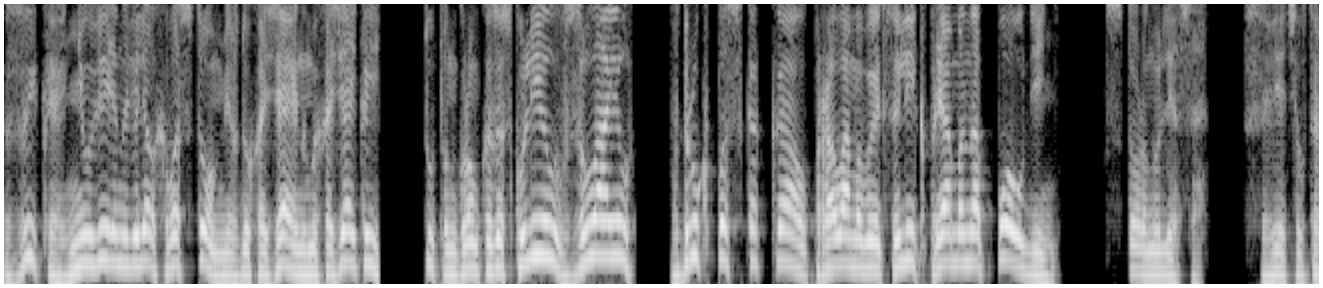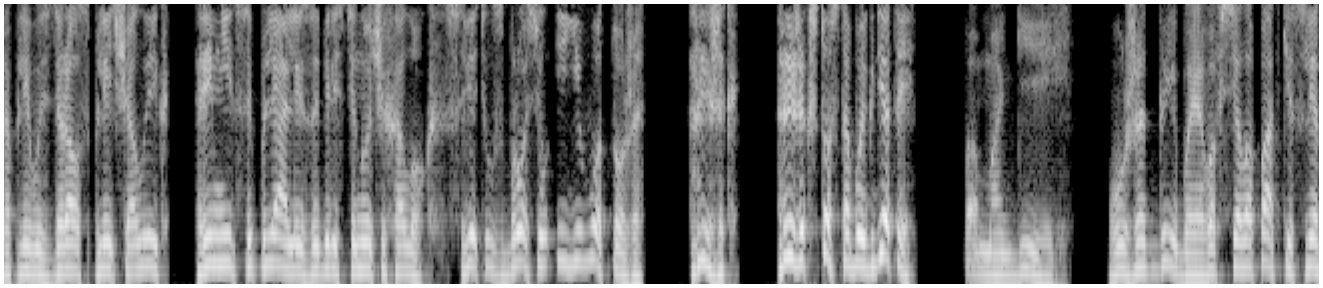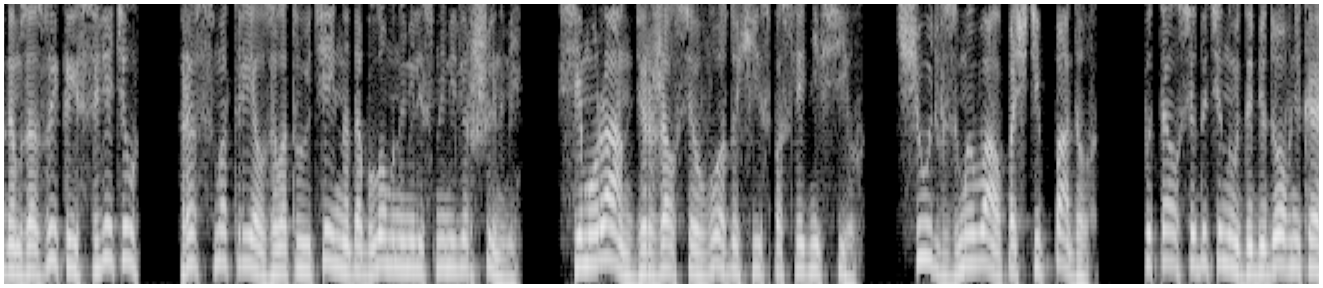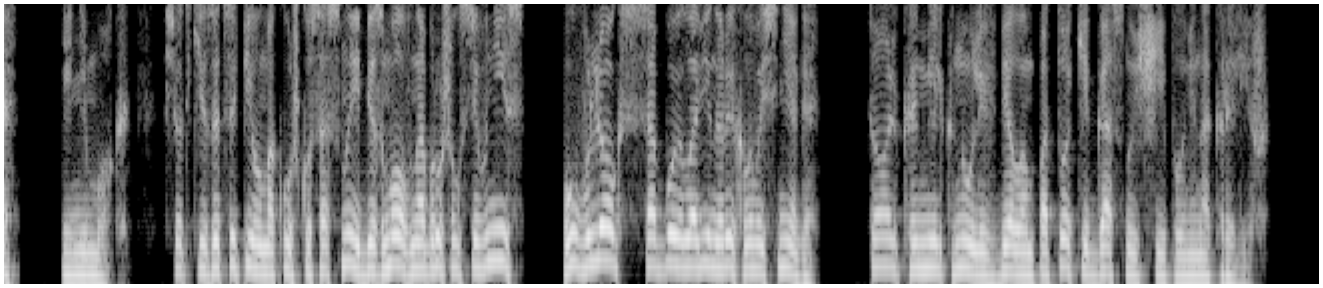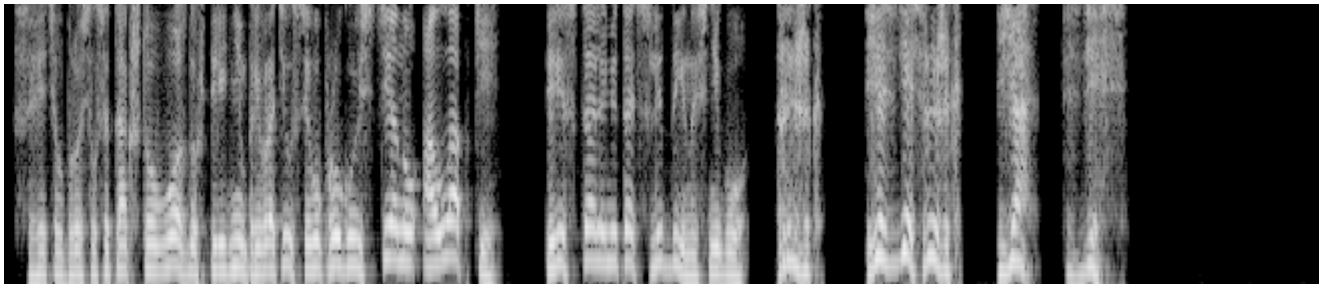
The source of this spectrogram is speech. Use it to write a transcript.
Зыка неуверенно вилял хвостом между хозяином и хозяйкой. Тут он громко заскулил, взлаял, вдруг поскакал, проламывая целик прямо на полдень в сторону леса. Светил торопливо сдирал с плеч алык, ремни цеплялись за берестяной чехолок. Светил сбросил и его тоже. «Рыжик! Рыжик, что с тобой? Где ты?» «Помоги!» Уже дыбая во все лопатки следом за зыкой, Светил рассмотрел золотую тень над обломанными лесными вершинами. Симуран держался в воздухе из последних сил. Чуть взмывал, почти падал. Пытался дотянуть до бедовника и не мог. Все-таки зацепил макушку сосны, безмолвно обрушился вниз, увлек с собой лавины рыхлого снега. Только мелькнули в белом потоке гаснущие пламена крыльев. Светил бросился так, что воздух перед ним превратился в упругую стену, а лапки перестали метать следы на снегу. «Рыжик! Я здесь, Рыжик! Я здесь!»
